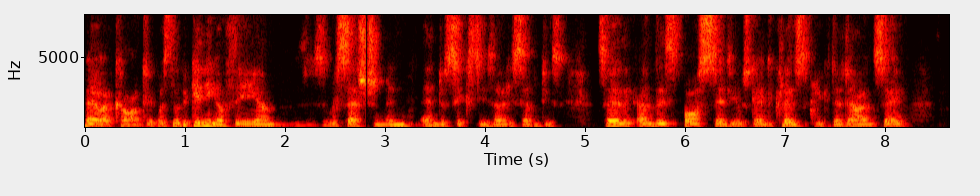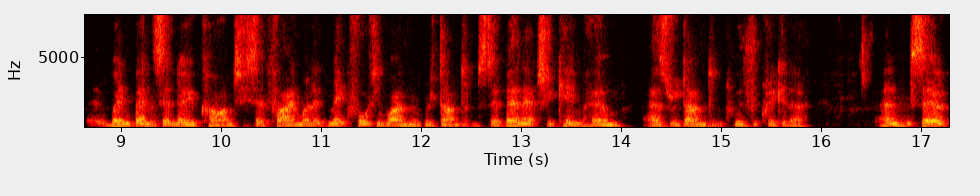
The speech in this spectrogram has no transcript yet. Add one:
No, I can't. It was the beginning of the um, recession in end of 60s, early 70s. So, and this boss said he was going to close the cricketer down. So when Ben said, no, you can't, he said, fine, well, it make 41 redundant. So Ben actually came home as redundant with the cricketer. And so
